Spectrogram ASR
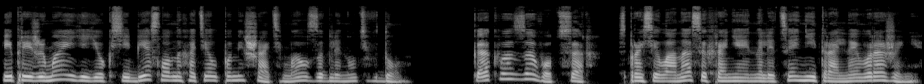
и прижимая ее к себе, словно хотел помешать Мел заглянуть в дом. «Как вас зовут, сэр?» — спросила она, сохраняя на лице нейтральное выражение.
